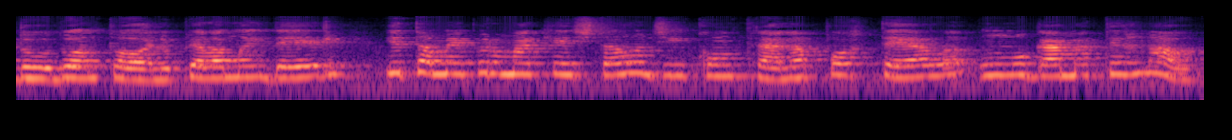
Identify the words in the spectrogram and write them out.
do, do Antônio pela mãe dele e também por uma questão de encontrar na Portela um lugar maternal.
